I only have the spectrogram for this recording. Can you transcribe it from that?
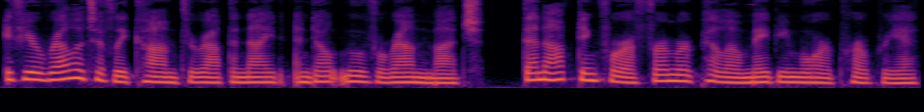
If you're relatively calm throughout the night and don't move around much, then opting for a firmer pillow may be more appropriate.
